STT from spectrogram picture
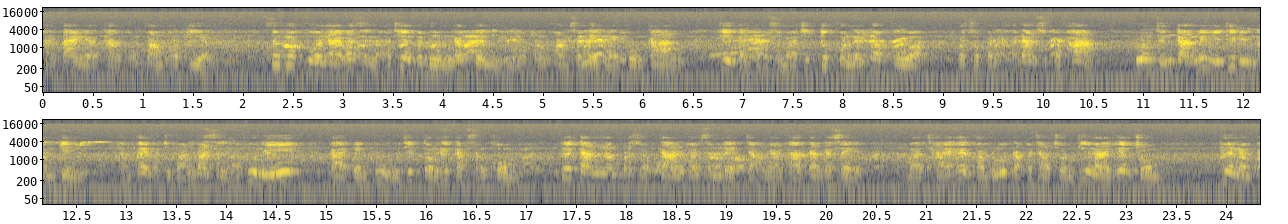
ภายใต้แนวทางของความพอเพียง ซึ่งครอบครัวนายวัฒนาเที่ยงประดุงนับเป็นอีกหนึ่งของความสำเร็จในโครงการ ที่แต่แต่สมาชิกทุกคนในครอบครัว ประสบปัญหาด้านสุขภาพ รวมถึงการไม่มีที่ดินทำกินทำให้ปัจจุบันวาสนาผู้นี้ กลายเป็นผู้อุทิศตนให้กับสังคม ด้วยการนำประสบการณ์ความสำเร็จจากงานภาคการเกษตร มาใช้ให้ความรู้กับประชาชนที่มาเยี่ยมชม เพื่อนำไป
